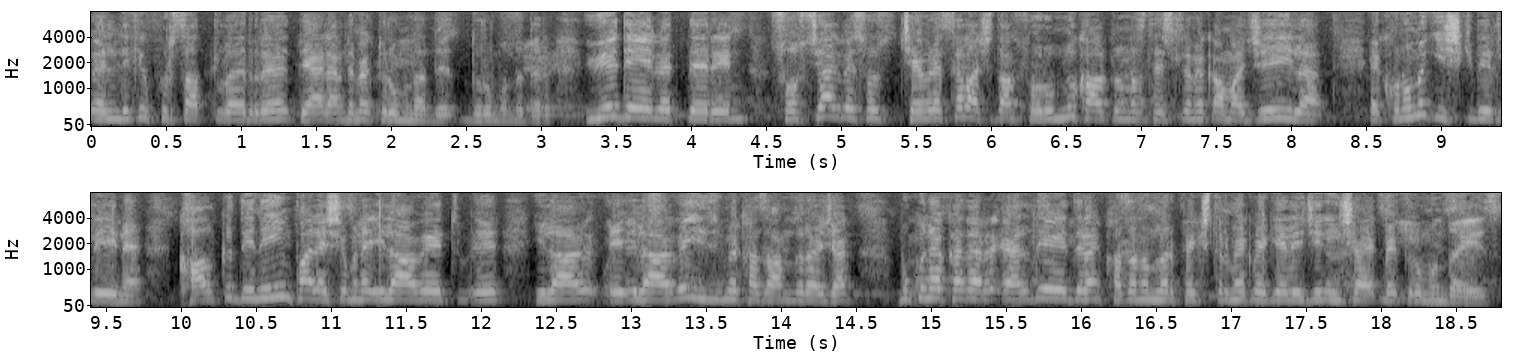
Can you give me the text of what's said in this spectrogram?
elindeki fırsatları değerlendirmek durumundadır. durumundadır. Üye devletlerin sosyal ve sos- çevresel açıdan sorumlu kalkınması teşkil amacıyla ekonomik işbirliğine, kalkı deneyim paylaşımına ilave et, e, ilave, e, ilave izme kazandıracak. Bugüne kadar elde edilen kazanımları pekiştirmek ve geleceğini inşa etmek durumundayız.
